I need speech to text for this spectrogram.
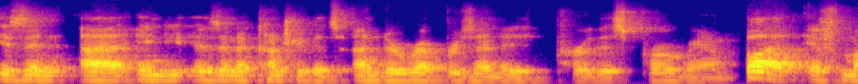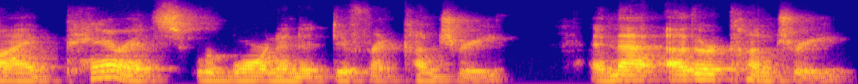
isn't, uh, India isn't a country that's underrepresented per this program. But if my parents were born in a different country and that other country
